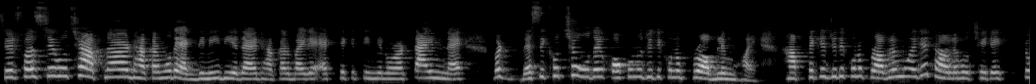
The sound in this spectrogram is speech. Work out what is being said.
স্টেট ফার্স্টে হচ্ছে আপনার ঢাকার মধ্যে একদিনেই দিয়ে দেয়। ঢাকার বাইরে এক থেকে তিন দিন ওরা টাইম নেয়। বাট বেসিক হচ্ছে ওদের কখনো যদি কোনো প্রবলেম হয়, হাত থেকে যদি কোনো প্রবলেম হয়ে যায়, তাহলে হচ্ছে এটা একটু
